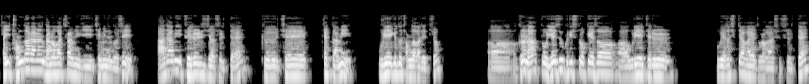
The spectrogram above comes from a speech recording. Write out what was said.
자, 이 정가라는 단어가 참 이 재밌는 것이 아담이 죄를 지었을 때 그 죄, 죄감이 우리에게도 정가가 됐죠. 어, 그러나 또 예수 그리스도께서 어, 우리의 죄를 위해서 십자가에 돌아가셨을 때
